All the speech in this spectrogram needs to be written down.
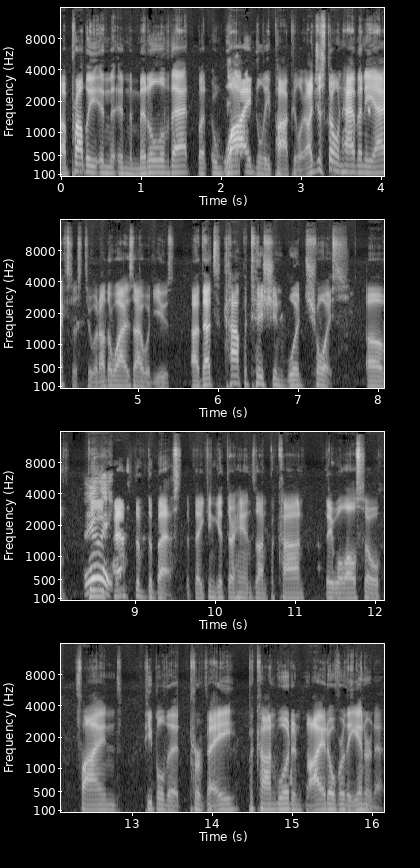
uh, probably in the in the middle of that, but widely popular. I just don't have any access to it. Otherwise, I would use. Uh, that's competition wood choice of Really? the best of the best. If they can get their hands on pecan, they will also find people that purvey pecan wood and buy it over the internet.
